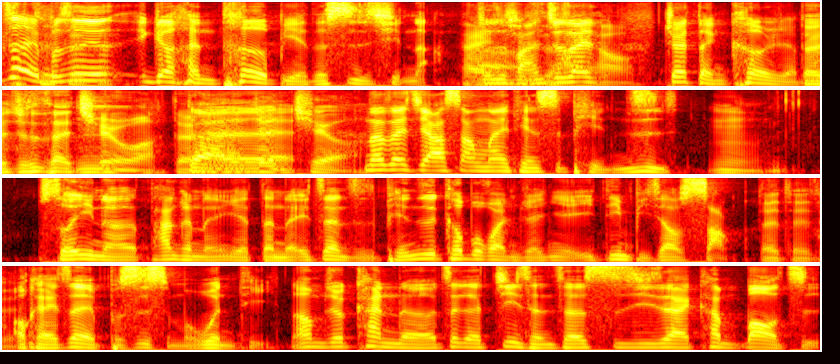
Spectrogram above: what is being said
这也不是一个很特别的事情啦，就是反正就在就在等客人，对，就是在 chill 啊，对。对对，那再加上那天是平日，嗯。所以呢，他可能也等了一阵子，平日科博馆人也一定比较少。对对对，OK，这也不是什么问题。然后我们就看了这个计程车司机在看报纸，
